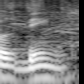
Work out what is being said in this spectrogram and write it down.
all gone.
